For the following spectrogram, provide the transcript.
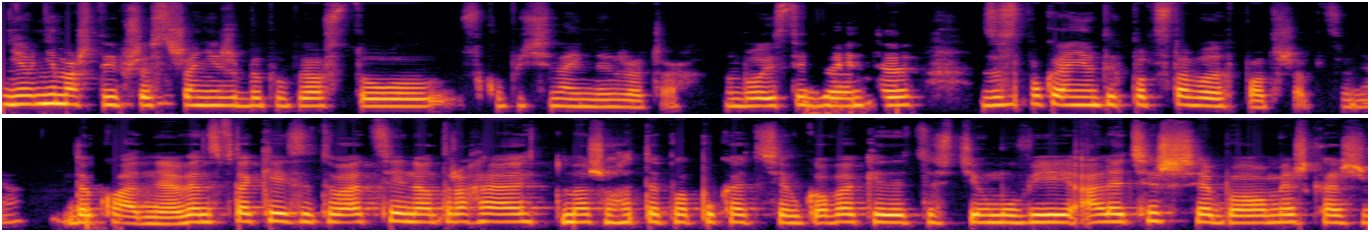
nie, nie masz tej przestrzeni, żeby po prostu skupić się na innych rzeczach, no bo jesteś zajęty zaspokajaniem tych podstawowych potrzeb, co nie? Dokładnie, więc w takiej sytuacji no trochę masz ochotę popukać się w głowę, kiedy coś ci mówi, ale ciesz się, bo mieszkasz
